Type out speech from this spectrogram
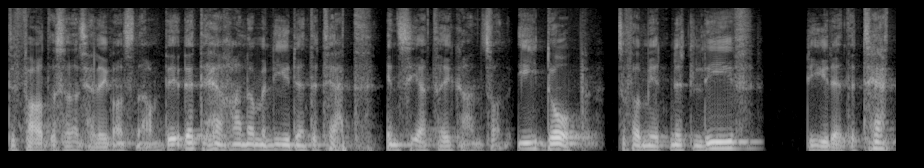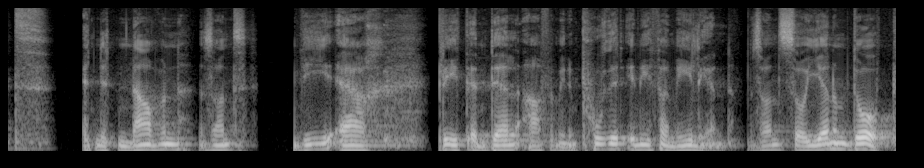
til Fader, Sønnens og Helligåndens navn. Dette her handler om en ny identitet. Sånn. I dåp får vi et nytt liv, ny identitet, et nytt navn. Sånn. Vi er blitt en del av familien, podet inn i familien. Sånn? Så gjennom dåp,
